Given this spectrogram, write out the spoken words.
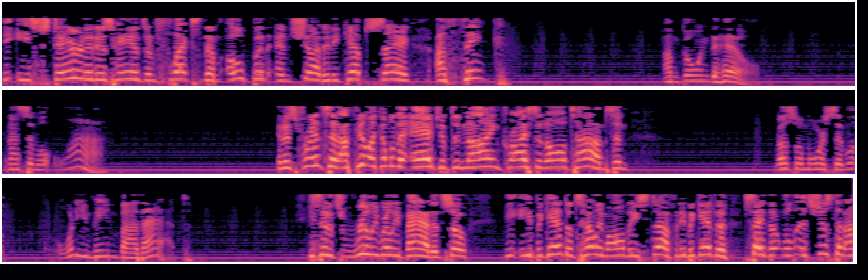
He, he stared at his hands and flexed them open and shut, and he kept saying, "I think I'm going to hell." And I said, "Well, why?" And his friend said, I feel like I'm on the edge of denying Christ at all times. And Russell Moore said, Well, what do you mean by that? He said, It's really, really bad. And so he, he began to tell him all these stuff. And he began to say that, Well, it's just that I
